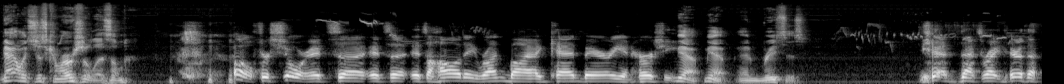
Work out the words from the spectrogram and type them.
now it's just commercialism. Oh, for sure. It's a it's a it's a holiday run by Cadbury and Hershey. Yeah, yeah, and Reese's. Yeah, that's right. They're the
